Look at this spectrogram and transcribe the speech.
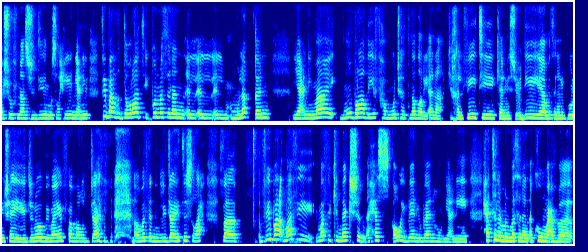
أشوف ناس جديدين مسرحيين. يعني في بعض الدورات يكون مثلا الملقن يعني ما مو براضي يفهم وجهة نظري أنا كخلفيتي كأني سعودية مثلا أقول شيء جنوبي ما يفهم الرجال أو مثلا اللي جاي تشرح. ف في بعض ما في ما في كونكشن أحس قوي بيني وبينهم. يعني حتى لما مثلا أكون مع ب...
